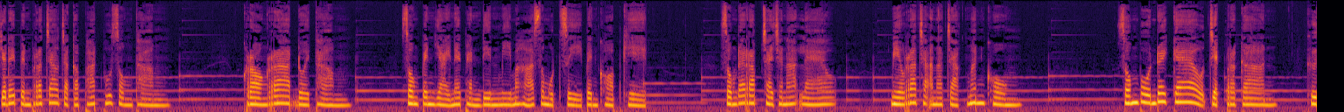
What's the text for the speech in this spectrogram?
จะได้เป็นพระเจ้าจากักรพรรดิผู้ทรงธรรม ครองราชโดยธรรม ทรงเป็นใหญ่ในแผ่นดินมีมหาสมุทรสี่เป็นขอบเขต ทรงได้รับชัยชนะแล้ว มีราชอาณาจักรมั่นคง สมบูรณ์ด้วยแก้วเจ็ดประการ คือ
